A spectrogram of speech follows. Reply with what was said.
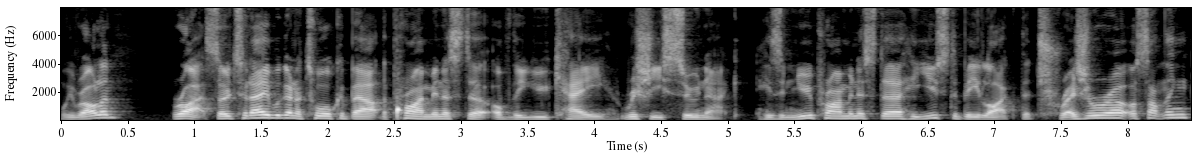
We rolling? Right, so today we're going to talk about the Prime Minister of the UK, Rishi Sunak. He's a new Prime Minister. He used to be like the Treasurer or something,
